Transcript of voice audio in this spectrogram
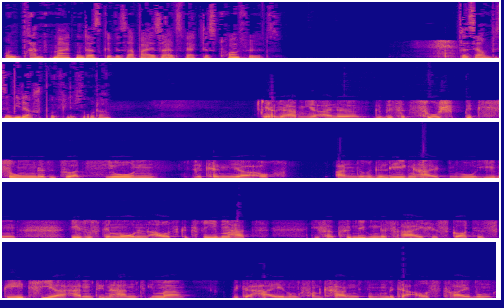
und brandmarken das gewisserweise als Werk des Teufels. Das ist ja auch ein bisschen widersprüchlich, oder? Ja, wir haben hier eine gewisse Zuspitzung der Situation. Wir kennen ja auch andere Gelegenheiten, wo eben Jesus Dämonen ausgetrieben hat. Die Verkündigung des Reiches Gottes geht hier Hand in Hand immer mit der Heilung von Kranken und mit der Austreibung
